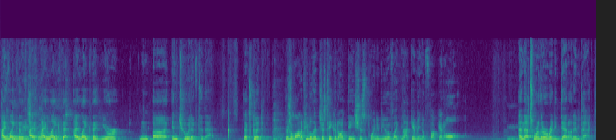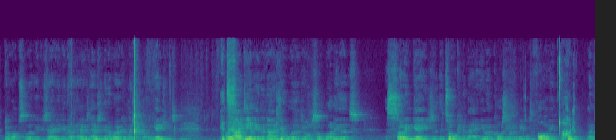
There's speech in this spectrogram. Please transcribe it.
I like that. I, I like that. I like that you're uh, intuitive to that. That's good. There's a lot of people that just take an audacious point of view of like not giving a fuck at all, hmm. and that's where they're already dead on impact. Oh, absolutely. Because how are you gonna? How's, how's it going to work unless you've got engagement? It's I mean, ideally, in an ideal world, you want somebody that's so engaged that they're talking about you and causing other people to follow you. a hundred And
